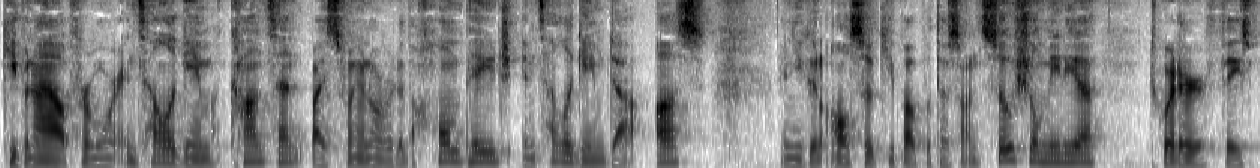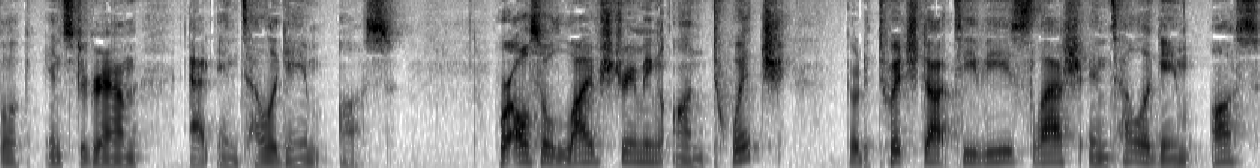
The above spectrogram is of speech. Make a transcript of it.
Keep an eye out for more IntelliGame content by swinging over to the homepage, intelligame.us, and you can also keep up with us on social media, Twitter, Facebook, Instagram, at IntelliGameUs. We're also live streaming on Twitch Go to twitch.tv slash IntelliGameUs.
